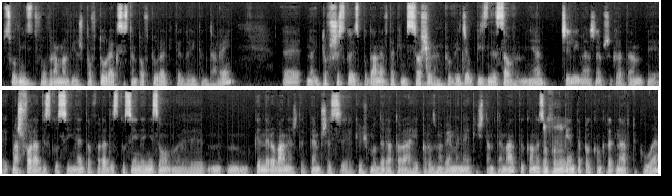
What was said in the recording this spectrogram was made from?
słownictwo w ramach, wiesz, powtórek, system powtórek itd., itd. No i to wszystko jest podane w takim sosie, bym powiedział, biznesowym, nie? Czyli masz na przykład tam, jak masz fora dyskusyjne, to fora dyskusyjne nie są generowane, że tak powiem, przez jakiegoś moderatora, hej, porozmawiamy na jakiś tam temat, tylko one są mhm. podpięte pod konkretne artykuły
